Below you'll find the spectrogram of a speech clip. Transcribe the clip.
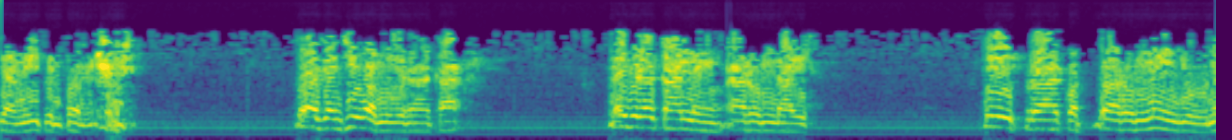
อย่างนี้เป็นต้น ก็ยังชื่อว่ามีราคะ ในบริการหนึ่งอารมณ์ใด ที่ปรากฏว่าอารมณ์นิ่งอยู่ใน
